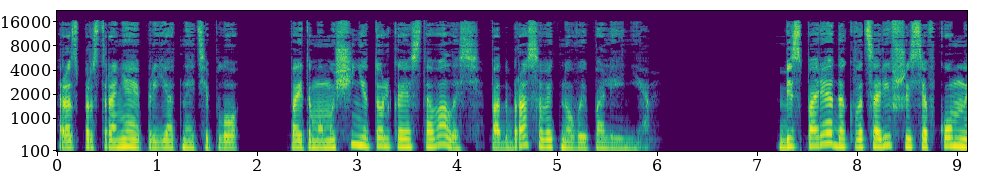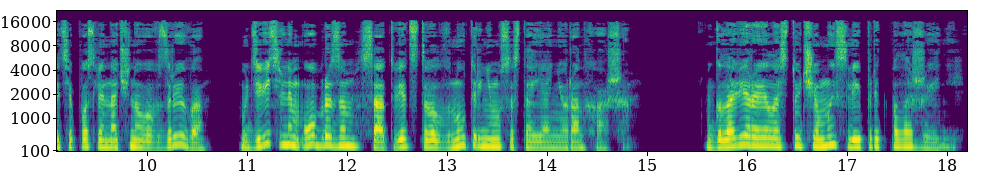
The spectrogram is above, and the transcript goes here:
распространяя приятное тепло, поэтому мужчине только и оставалось подбрасывать новые поленья. Беспорядок, воцарившийся в комнате после ночного взрыва, удивительным образом соответствовал внутреннему состоянию Ранхаша. В голове роилась туча мыслей и предположений,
